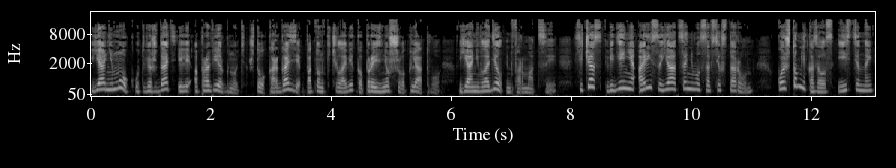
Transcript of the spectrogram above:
Я не мог утверждать или опровергнуть, что Каргази – потомки человека, произнесшего клятву. Я не владел информацией. Сейчас видение Ариса я оценивал со всех сторон. Кое-что мне казалось истинной,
